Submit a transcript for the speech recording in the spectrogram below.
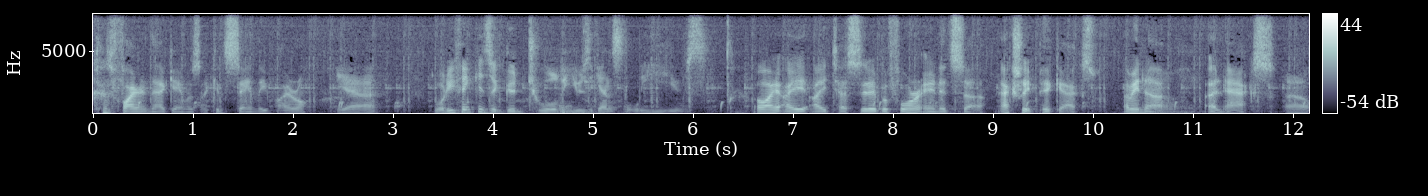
Cause fire in that game was like insanely viral. Yeah. What do you think is a good tool to use against leaves? Oh, I I, I tested it before, and it's uh actually a pickaxe. I mean, uh, Oh. an axe. Uh,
